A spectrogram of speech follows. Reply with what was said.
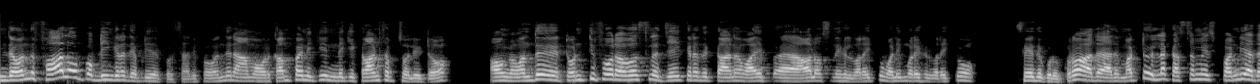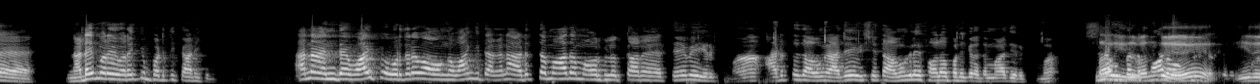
இந்த வந்து ஃபாலோ அப் அப்படிங்கிறது எப்படி இருக்கும் சார் இப்ப வந்து நாம ஒரு கம்பெனிக்கு இன்னைக்கு கான்செப்ட் சொல்லிட்டோம். அவங்க வந்து டுவெண்ட்டி ஃபோர் ஹவர்ஸ்ல ஜெயிக்கிறதுக்கான வாய்ப்பு ஆலோசனைகள் வரைக்கும் வழிமுறைகள் வரைக்கும் செய்து கொடுக்குறோம். அதை அது மட்டும் இல்ல கஸ்டமைஸ் பண்ணி அதை நடைமுறை வரைக்கும் படுத்தி காணிக்கணும் ஆனா இந்த வாய்ப்பை ஒரு தடவை அவங்க வாங்கிட்டாங்கன்னா அடுத்த மாதம் அவர்களுக்கான தேவை இருக்குமா? அடுத்தது அவங்க அதே விஷயத்தை அவங்களே ஃபாலோ பண்ணிக்கிறது மாதிரி இருக்குமா? இது வந்து? இது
